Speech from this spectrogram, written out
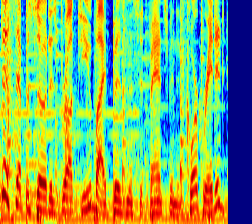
This episode is brought to you by Business Advancement Incorporated,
